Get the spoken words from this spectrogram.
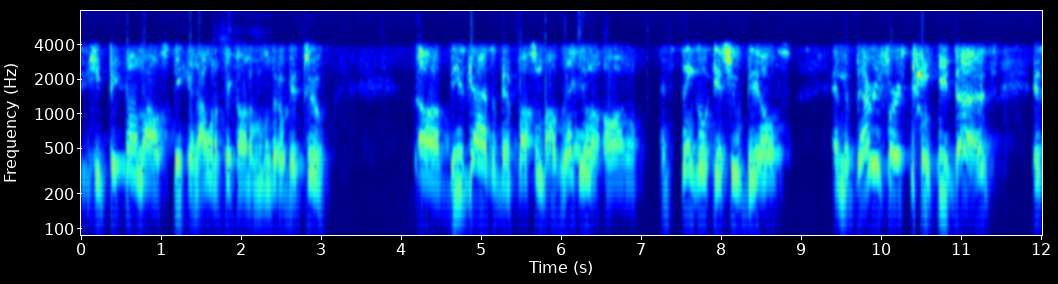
he picked on our speaker, and I want to pick on him a little bit too. Uh, these guys have been fussing about regular order and single issue bills, and the very first thing he does is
